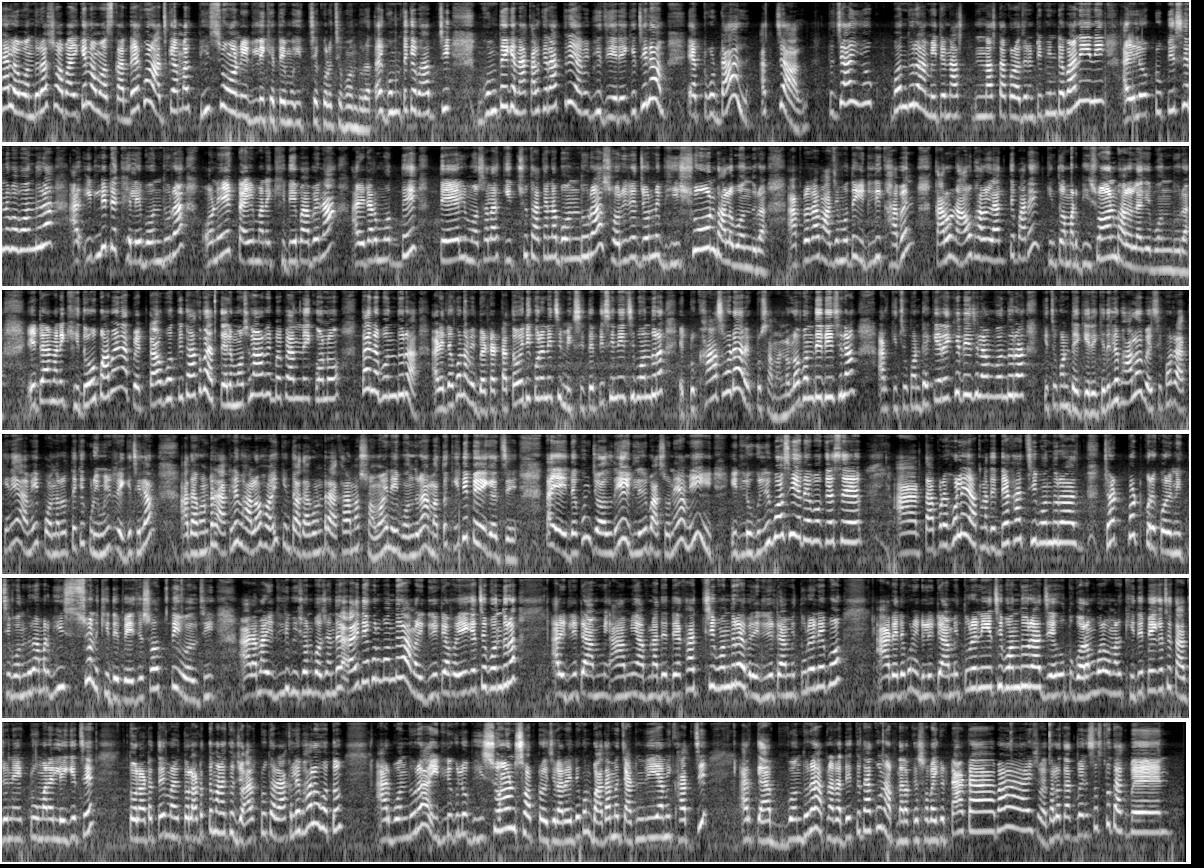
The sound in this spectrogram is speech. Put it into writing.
Hello বন্ধুরা, সবাইকে নমস্কার। দেখুন, আজকে আমার ভীষণ ইডলি খেতে ইচ্ছে করেছে বন্ধুরা, তাই ঘুম থেকে ভাবছি, ঘুম থেকে না, কালকে রাত্রে আমি ভিজিয়ে রেখেছিলাম একটু ডাল আর চাল। তো যাই হোক, বন্ধুরা, আমি এটা নাস্তা করার জন্য টিফিনটা বানিয়ে নিই। আর এগুলো একটু পিষে নেব, বন্ধুরা। আর ইডলিটা খেলে, বন্ধুরা, অনেক টাইম মানে খিদে পাবে না। আর এটার মধ্যে তেল, মশলা কিচ্ছু থাকে না, বন্ধুরা। শরীরের জন্য ভীষণ ভালো, বন্ধুরা। আপনারা মাঝে মধ্যে ইডলি খাবেন। কারও নাও ভালো লাগতে পারে, কিন্তু আমার ভীষণ ভালো লাগে, বন্ধুরা। এটা মানে খিদেও পাবে না, পেটটাও ভর্তি থাকবে, আর তেল মশলার ব্যাপার নেই কোনো। তাই না, বন্ধুরা? আর এই দেখুন, আমি ব্যাটারটা তৈরি করে নিয়েছি, মিক্সিতে পিষে নিয়েছি, বন্ধুরা। একটু খাস ওটা আর একটু সামান্য লবণ দিয়ে দিয়েছিলাম, আর কিছুক্ষণ ঢেকে রেখে দিয়েছিলাম বন্ধুরা। কিছুক্ষণ ঢেকে রেখে দিলে ভালো, বেশিক্ষণ রাখিনি। আমি পনেরো থেকে কুড়ি মিনিট রেখেছিলাম। আধা ঘণ্টা রাখলে ভালো হয়, কিন্তু আধা ঘণ্টা রাখার আমার সময় নেই বন্ধুরা, আমার তো খিদে পেয়ে গেছে। তাই এই দেখুন, জল দিয়ে ইডলির বাসনে আমি ইডলিগুলি বসিয়ে দেবো গ্যাসে। আর তারপরে হলে আপনাদের দেখাচ্ছি বন্ধুরা, ঝটপট করে করে নিচ্ছি বন্ধুরা। আমার ভীষণ খিদে পেয়েছে, সত্যি বলছি। আর আমার ইডলি ভীষণ পছন্দের। আর এই দেখুন বন্ধুরা, আমার ইডলিটা হয়ে গেছে বন্ধুরা। আর ইডলিটা আমি আমি আপনাদের দেখাচ্ছি বন্ধুরা, এবার ইডলিটা আমি তুলে নেব। আর এই দেখুন, ইডলিটা আমি তুলে নিয়েছি বন্ধুরা, যেহেতু গরম গরম আমার খিদে পেয়ে গেছে, তার জন্য একটু মানে লেগেছে তোলাটাতে মানে তোলাটাতে মানে আর একটু রাখলে ভালো হতো। আর বন্ধুরা, ইডলিগুলো ভীষণ সফট হয়েছিল। আর এই দেখুন, বাদামের চাটনি দিয়ে আমি খাচ্ছি। আর বন্ধুরা, আপনারা দেখতে থাকুন, আপনারা সবাইকে টাটা, বাই, সবাই ভালো থাকবেন, সুস্থ থাকবেন।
